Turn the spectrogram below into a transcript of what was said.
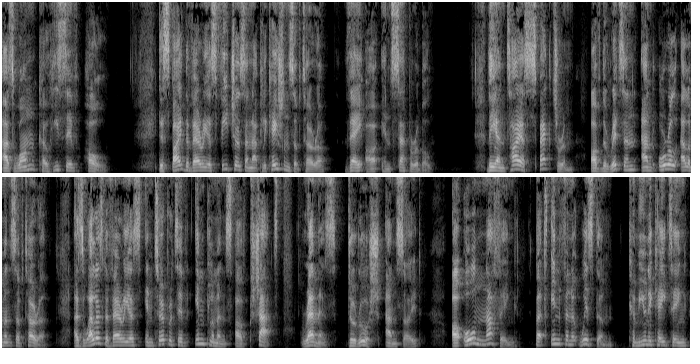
as one cohesive whole. Despite the various features and applications of Torah, they are inseparable. The entire spectrum of the written and oral elements of Torah, as well as the various interpretive implements of Pshat, Remez, Drush, and Soid, are all nothing but infinite wisdom communicating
